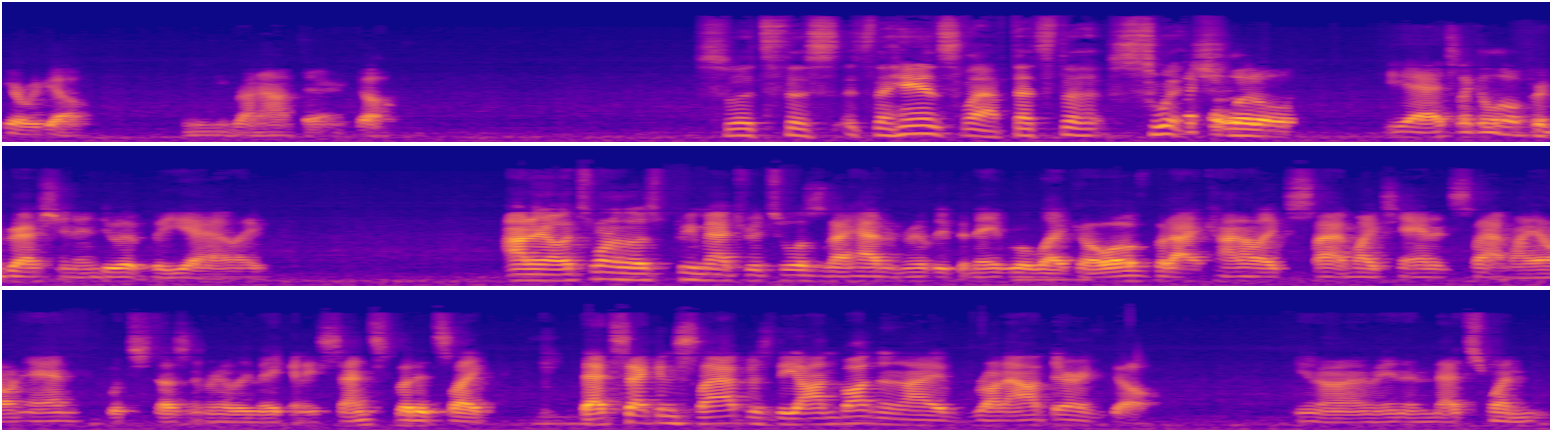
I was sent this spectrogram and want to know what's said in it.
here we go. And you run out there and go. So it's this, it's the hand slap. That's the switch. Like a little, yeah, it's like a little progression into it, but yeah, like I don't know. It's one of those pre-match rituals that I haven't really been able to let go of. But I kind of like slap Mike's hand and slap my own hand, which doesn't really make any sense. But it's like that second slap is the on button, and I run out there and go. You know what I mean? And that's when,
